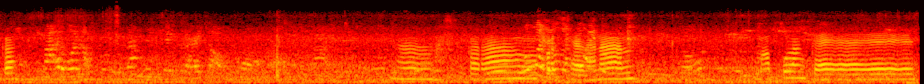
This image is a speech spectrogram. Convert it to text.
Enggak. Nah, sekarang perjalanan mau pulang guys.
